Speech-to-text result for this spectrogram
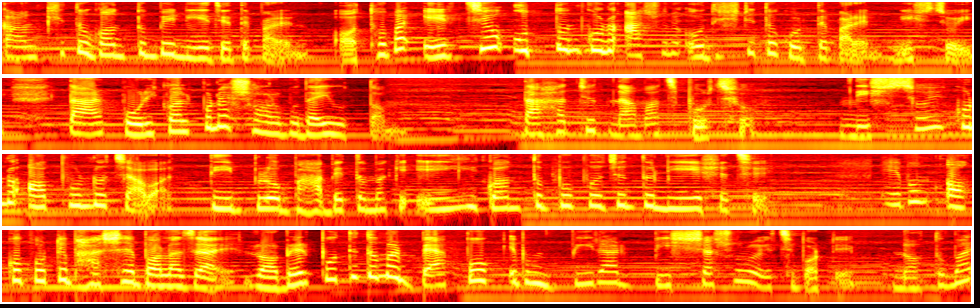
কাঙ্ক্ষিত গন্তব্যে নিয়ে যেতে পারেন, অথবা এর চেয়েও উত্তম কোনো আসনে অধিষ্ঠিত করতে পারেন, নিশ্চয়ই। তার পরিকল্পনা সর্বদাই উত্তম। তাহাজ্জুদ নামাজ পড়ছো। নিশ্চয়ই কোনো অপূর্ণ চাওয়া তীব্রভাবে তোমাকে এই গন্তব্য পর্যন্ত নিয়ে এসেছে। এবং অকপটে ভাষায় বলা যায়, রবের প্রতি তোমার ব্যাপক এবং বিরাট বিশ্বাসও রয়েছে বটে। নতবা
